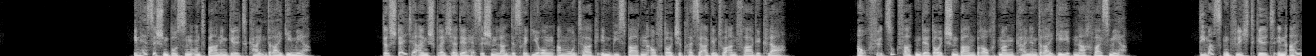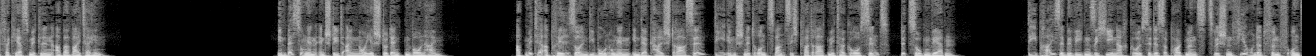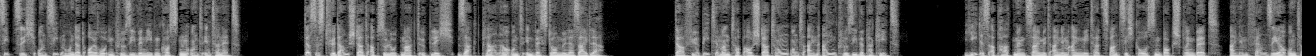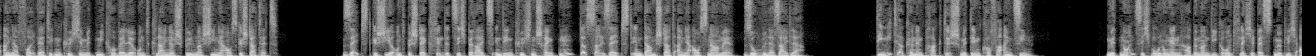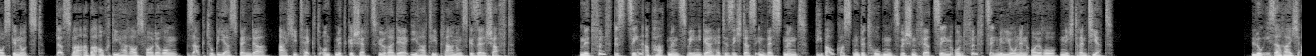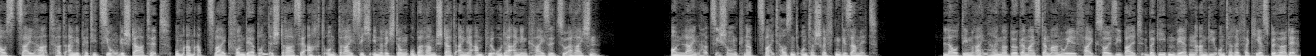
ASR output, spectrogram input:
In hessischen Bussen und Bahnen gilt kein 3G mehr. Das stellte ein Sprecher der hessischen Landesregierung am Montag in Wiesbaden auf Deutsche Presseagentur Anfrage klar. Auch für Zugfahrten der Deutschen Bahn braucht man keinen 3G-Nachweis mehr. Die Maskenpflicht gilt in allen Verkehrsmitteln aber weiterhin. In Bessungen entsteht ein neues Studentenwohnheim. Ab Mitte April sollen die Wohnungen in der Karlstraße, die im Schnitt rund 20 Quadratmeter groß sind, bezogen werden. Die Preise bewegen sich je nach Größe des Apartments zwischen 475 und 700 Euro inklusive Nebenkosten und Internet. Das ist für Darmstadt absolut marktüblich, sagt Planer und Investor Müller-Seidler. Dafür biete man Top-Ausstattung und ein allinklusive Paket. Jedes Apartment sei mit einem 1,20 Meter großen Boxspringbett, einem Fernseher und einer vollwertigen Küche mit Mikrowelle und kleiner Spülmaschine ausgestattet. Selbstgeschirr und Besteck findet sich bereits in den Küchenschränken, das sei selbst in Darmstadt eine Ausnahme, so Müller-Seidler. Die Mieter können praktisch mit dem Koffer einziehen. Mit 90 Wohnungen habe man die Grundfläche bestmöglich ausgenutzt, das war aber auch die Herausforderung, sagt Tobias Bender, Architekt und Mitgeschäftsführer der IHT Planungsgesellschaft. Mit fünf bis zehn Apartments weniger hätte sich das Investment, die Baukosten betrugen zwischen 14 und 15 Millionen Euro, nicht rentiert. Luisa Reich aus Zeilhardt hat eine Petition gestartet, um am Abzweig von der Bundesstraße 38 in Richtung Oberramstadt eine Ampel oder einen Kreisel zu erreichen. Online hat sie schon knapp 2000 Unterschriften gesammelt. Laut dem Rheinheimer Bürgermeister Manuel Feig soll sie bald übergeben werden an die untere Verkehrsbehörde.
